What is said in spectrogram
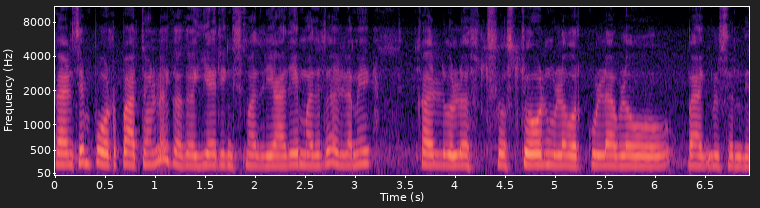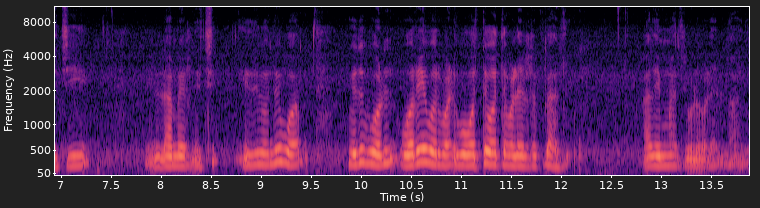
ஃபேன்சியும் போட்டு பார்த்தோம்ல இயரிங்ஸ் மாதிரி அதே மாதிரி தான் எல்லாமே கல் உள்ள ஸ்டோன் உள்ள ஒர்க் உள்ள அவ்வளோ பேங்கிள்ஸ் இருந்துச்சு எல்லாமே இருந்துச்சு. இது வந்து ஒ- இது ஒன் ஒரே ஒரு வளை ஒத்த ஒத்த வளையல் இருக்குது. அது அதே மாதிரி உள்ள வளையல் தான் அது.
